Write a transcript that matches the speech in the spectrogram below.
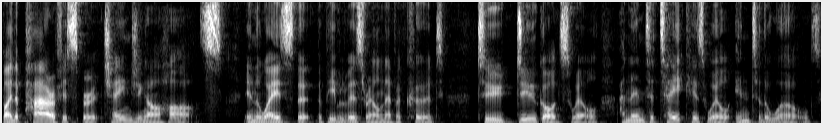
by the power of His Spirit, changing our hearts in the ways that the people of Israel never could, to do God's will, and then to take His will into the world,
